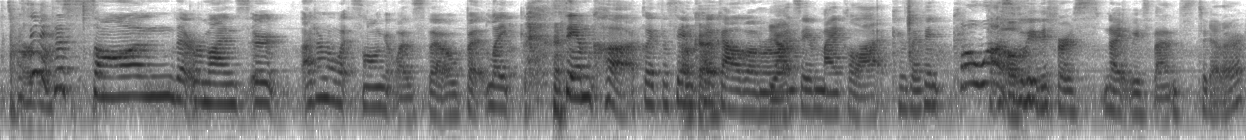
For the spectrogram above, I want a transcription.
It's a I hard feel one. like this song that reminds, or I don't know what song it was though, but like Sam Cooke, like the Sam Okay. Cooke album Yeah. reminds me of Mike a lot because I think Oh, wow. possibly the first night we spent together.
